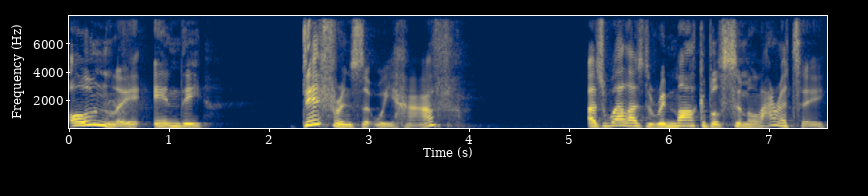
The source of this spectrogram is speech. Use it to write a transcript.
only in the difference that we have as well as the remarkable similarity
